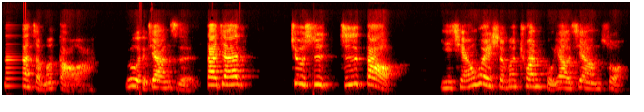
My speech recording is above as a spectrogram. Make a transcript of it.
那，怎么搞啊？如果这样子，大家就是知道以前为什么川普要这样做，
